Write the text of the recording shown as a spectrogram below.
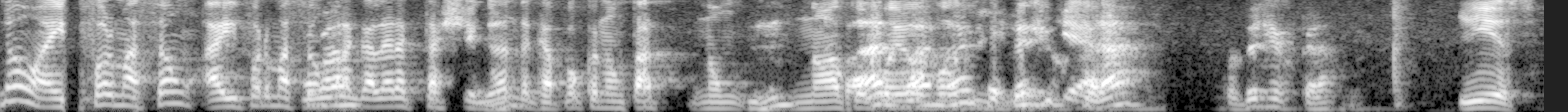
Não, a informação, a informação para a galera que está chegando, daqui a pouco não, tá, não, uhum, não acompanhou claro, a voz não, do recuperar. Importante recuperar. Isso.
